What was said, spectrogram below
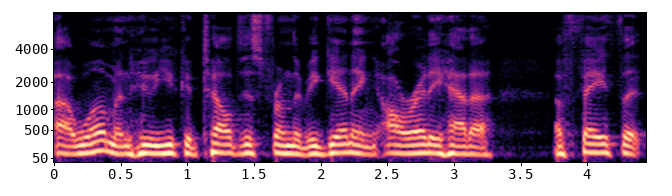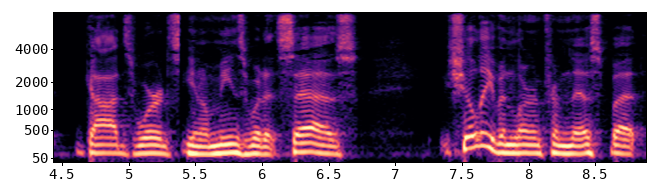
uh, woman who you could tell just from the beginning already had a, a faith that God's words, you know, means what it says. She'll even learn from this, but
